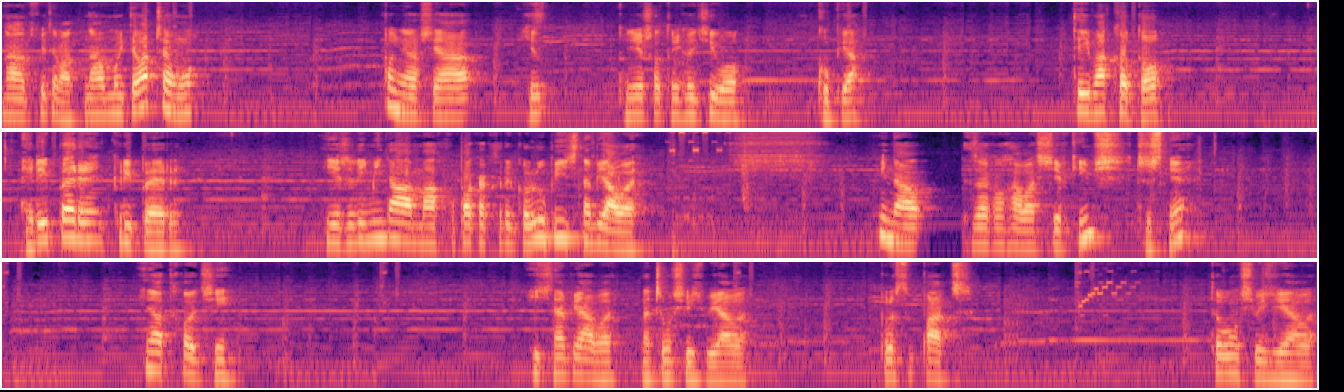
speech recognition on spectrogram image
na twój temat. Na mój temat czemu? Ponieważ ja... Ponieważ o to nie chodziło. Kupia. Ty Makoto. Reaper, Creeper. Jeżeli Mina ma chłopaka, którego lubi, idź na białe. Mina, zakochałaś się w kimś, czyż nie? I nadchodzi. Idź na białe. Znaczy musi być białe. Po prostu patrz. To musi być białe.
